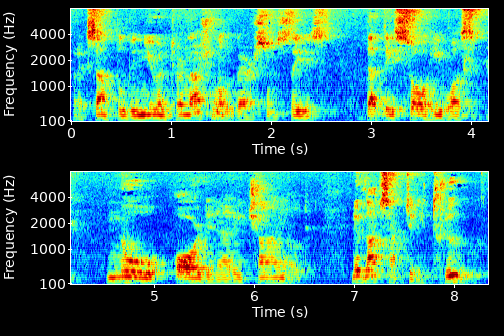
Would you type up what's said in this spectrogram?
For example, the New International Version says that they saw he was no ordinary child. Now, that's actually true,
